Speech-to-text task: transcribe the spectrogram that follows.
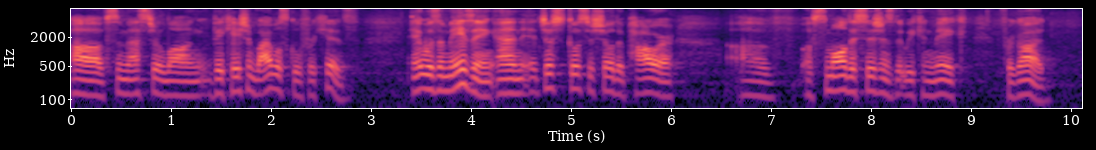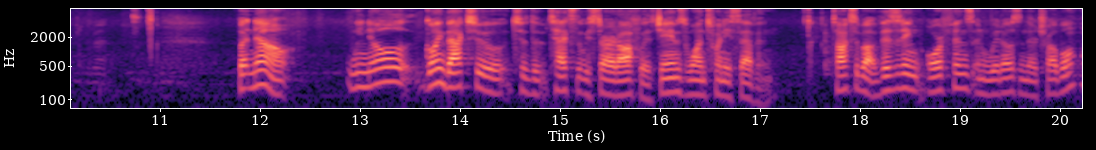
of semester long vacation Bible school for kids. It was amazing, and it just goes to show the power of, of small decisions that we can make for God. But now, we know, going back to, to the text that we started off with, James 1.27, talks about visiting orphans and widows in their trouble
